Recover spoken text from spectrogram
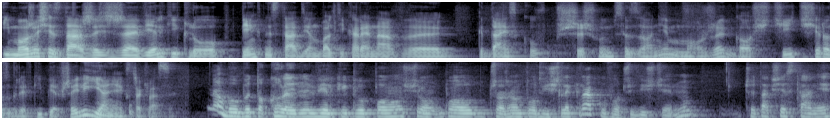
I może się zdarzyć, że wielki klub, piękny stadion Baltic Arena w Gdańsku w przyszłym sezonie może gościć rozgrywki pierwszej ligi, a nie ekstraklasy. No byłby to kolejny wielki klub po, po, przepraszam, po Wiśle Kraków oczywiście. No, czy tak się stanie?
